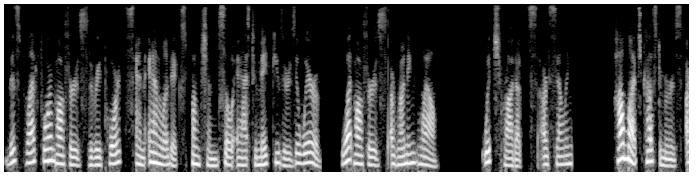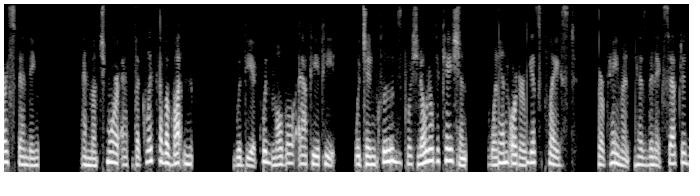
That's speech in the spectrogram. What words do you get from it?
This platform offers the reports and analytics function so as to make users aware of what offers are running well, which products are selling, how much customers are spending, and much more at the click of a button. With the Ecwid mobile app, which includes push notification, when an order gets placed, or payment has been accepted,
